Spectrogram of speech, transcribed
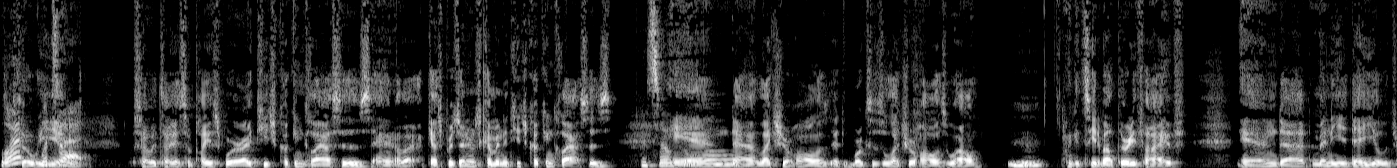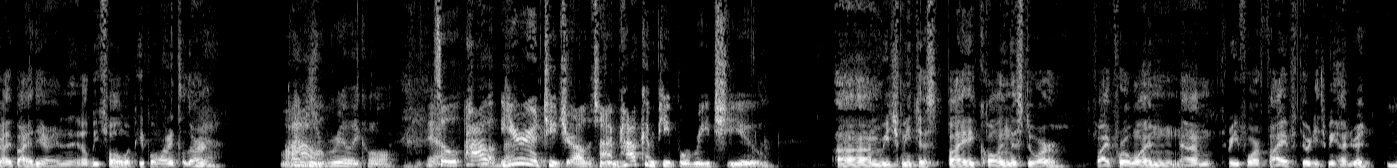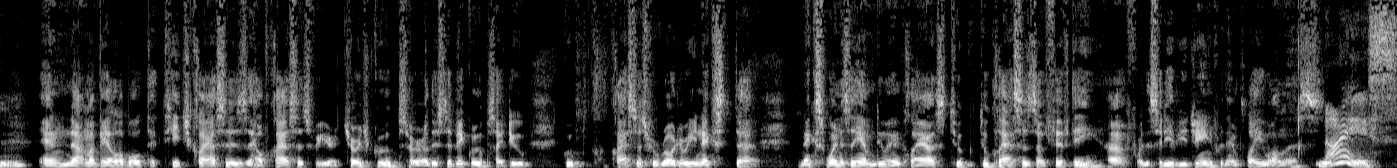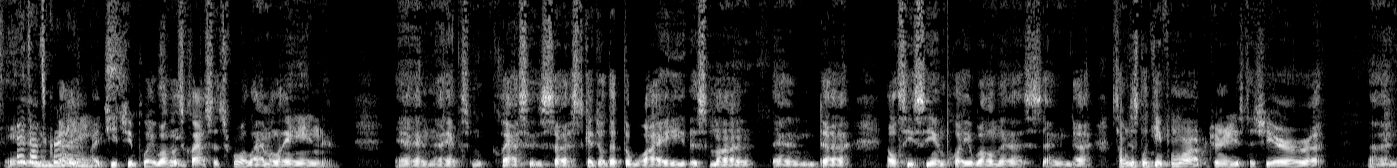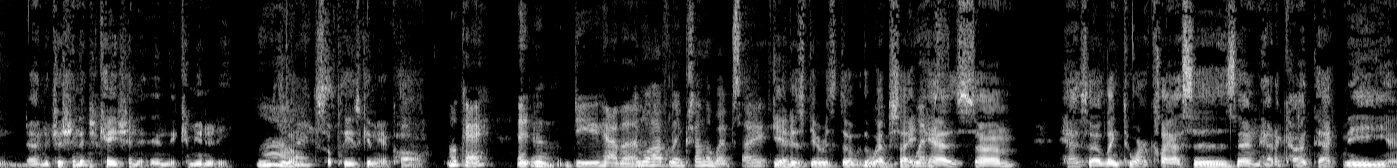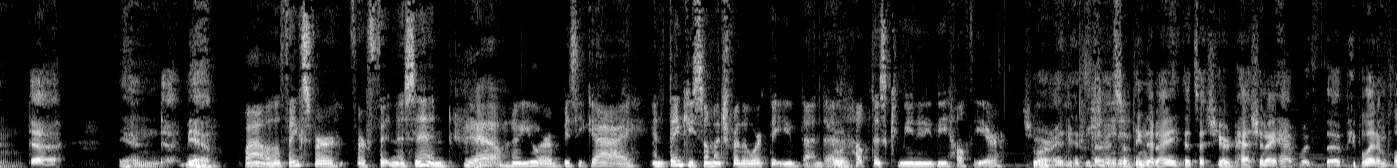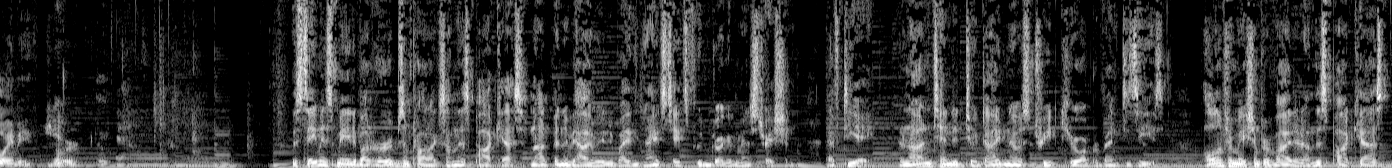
What? So we, What's uh, that? So it's a, it's a place where I teach cooking classes, and uh, guest presenters come in to teach cooking classes It's so and cool. uh, lecture hall. It works as a lecture hall as well. We can seat about thirty-five, and uh, many a day you'll drive by there, and it'll be full with people wanting to learn. Yeah. That is Wow. really cool. Yeah, So how you're a teacher all the time? How can people reach you? Um, reach me just by calling the store. 541-345-3300. And I'm available to teach classes, health classes for your church groups or other civic groups. I do group classes for Rotary. Next uh, next Wednesday, I'm doing a class, two, two classes of 50 uh, for the city of Eugene for the employee wellness. Nice. Hey, that's great. uh, I teach employee wellness classes for Lamelane, and, and I have some classes uh, scheduled at the Y this month, and uh, LCC employee wellness, and uh, so I'm just looking for more opportunities to share uh, uh, uh, nutrition education in the community. Oh, So, nice. so please give me a call. okay. And Do you have And a? we'll have links on the website. Yeah, it is. There is the the Web- website web- has um, has a link to our classes and how to contact me, and uh, and uh, yeah, Wow. Well, thanks for for fitting us in. I Yeah. know you are a busy guy, and thank you so much for the work that you've done to Sure. help this community be healthier. Sure, I, it's uh, it. something that I that's a shared passion I have with the people that employ me. For sure. The statements made about herbs and products on this podcast have not been evaluated by the United States Food and Drug Administration, FDA, and are not intended to diagnose, treat, cure, or prevent disease. All information provided on this podcast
